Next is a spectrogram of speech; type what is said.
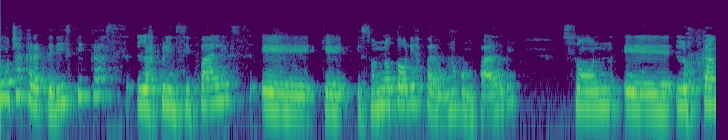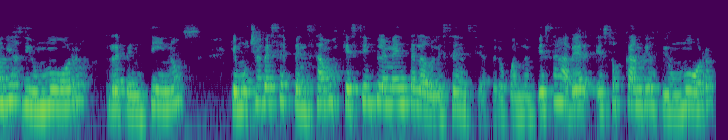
muchas características, las principales eh, que, son notorias para uno como padre son eh, los cambios de humor repentinos que muchas veces pensamos que es simplemente la adolescencia, pero cuando empiezas a ver esos cambios de humor,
